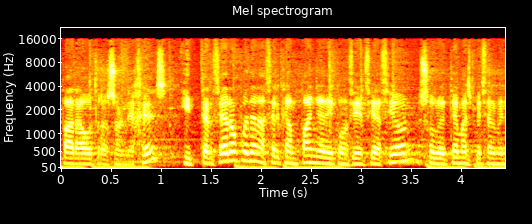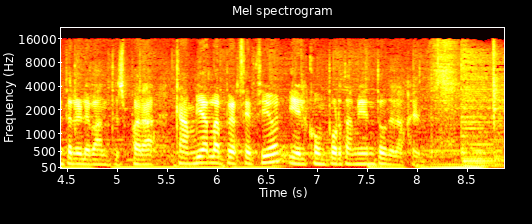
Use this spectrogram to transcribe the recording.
para otras ONGs. Y tercero, pueden hacer campañas de concienciación sobre temas especialmente relevantes para cambiar la percepción y el comportamiento de la gente.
